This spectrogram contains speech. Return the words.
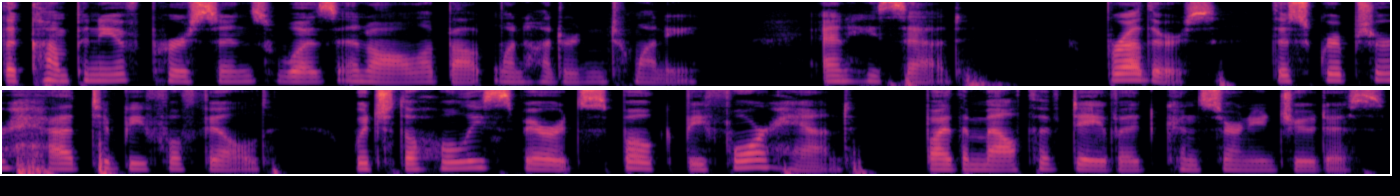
The company of persons was in all about 120. And he said, Brothers, the scripture had to be fulfilled, which the Holy Spirit spoke beforehand by the mouth of David concerning Judas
